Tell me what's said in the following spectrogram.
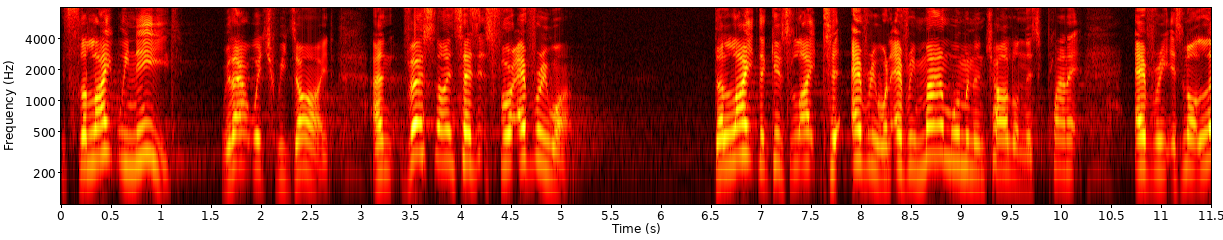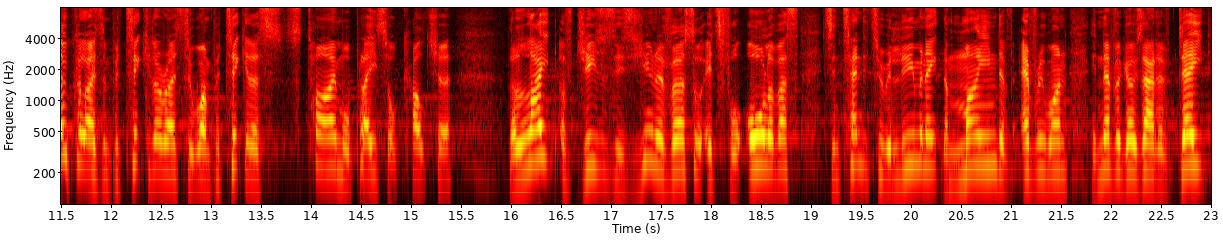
It's the light we need, without which we died. And verse 9 says it's for everyone. The light that gives light to everyone, every man, woman, and child on this planet. Every, it's not localized and particularized to one particular time or place or culture. The light of Jesus is universal. It's for all of us. It's intended to illuminate the mind of everyone. It never goes out of date,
